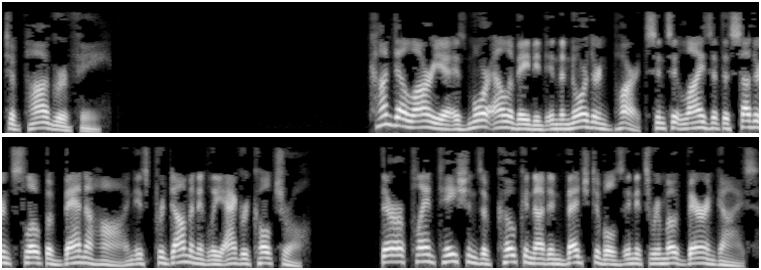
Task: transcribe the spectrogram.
Topography Candelaria is more elevated in the northern part since it lies at the southern slope of Banahaw and is predominantly agricultural. There are plantations of coconut and vegetables in its remote barangays.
